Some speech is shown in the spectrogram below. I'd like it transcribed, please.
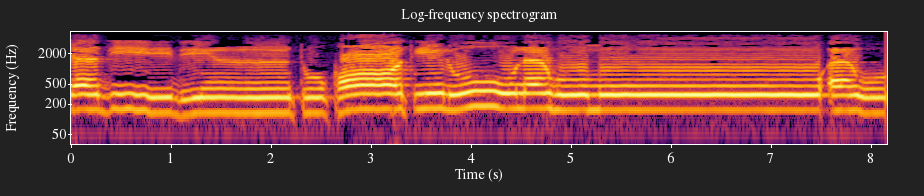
شديد تقاتلونهم أو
